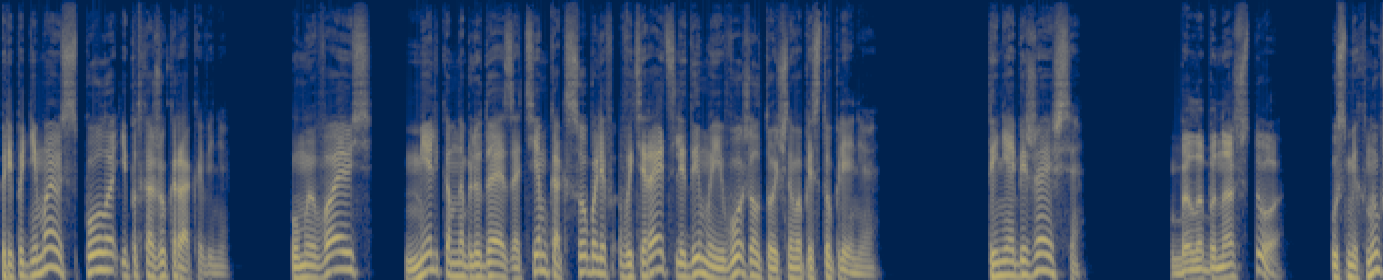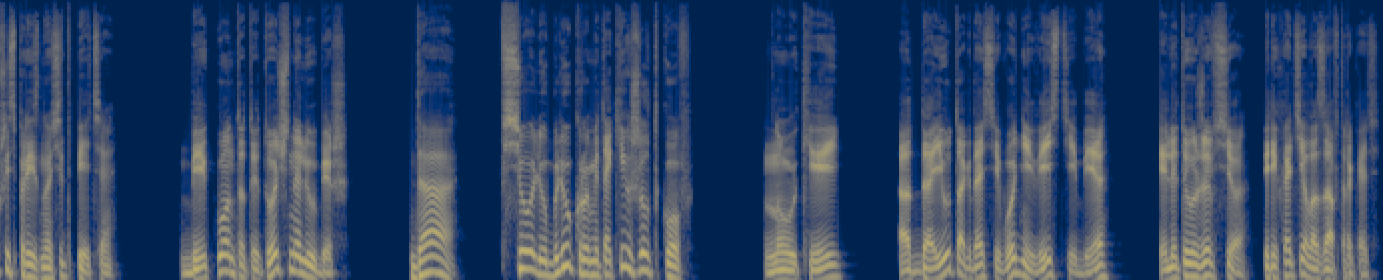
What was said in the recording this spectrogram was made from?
Приподнимаюсь с пола и подхожу к раковине. Умываюсь, мельком наблюдая за тем, как Соболев вытирает следы моего желточного преступления. Ты не обижаешься? Было бы на что усмехнувшись, произносит Петя. «Бекон-то ты точно любишь?» «Да, все люблю, кроме таких желтков». «Ну окей. Отдаю тогда сегодня весь тебе. Или ты уже все, перехотела завтракать?»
